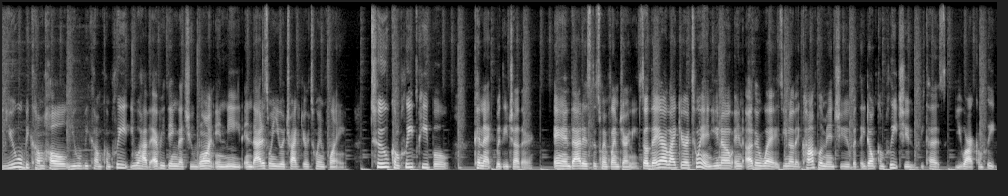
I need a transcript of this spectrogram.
you will become whole, you will become complete, you will have everything that you want and need. And that is when you attract your twin flame. Two complete people connect with each other. And that is the twin flame journey. So they are like your twin, you know, in other ways. You know, they complement you, but they don't complete you because you are complete.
